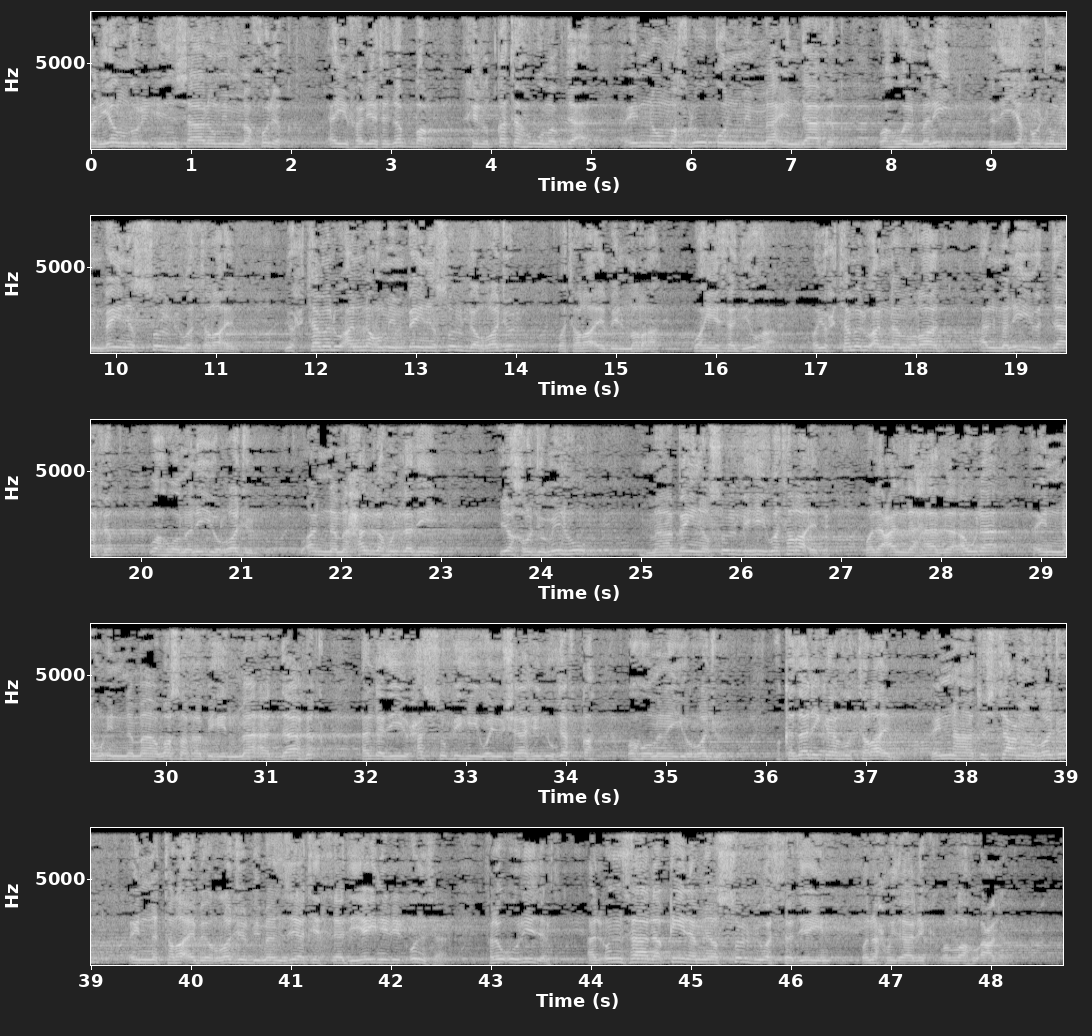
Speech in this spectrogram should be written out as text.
فلينظر الإنسان مما خلق أي فليتدبر خلقته ومبدأه فإنه مخلوق من ماء دافق وهو المني الذي يخرج من بين الصلب والترائب. يحتمل أنه من بين صلب الرجل وترائب المرأة وهي ثديها. ويحتمل أن المراد المني الدافق وهو مني الرجل وأن محله الذي يخرج منه ما بين صلبه وترائبه. ولعل هذا أولى فإنه إنما وصف به الماء الدافق الذي يحس به ويشاهد دفقه وهو مني الرجل. وكذلك له الترائب فإنها تستعمل الرجل فإن ترائب الرجل بمنزلة الثديين للأنثى. فلو أريدت الأنثى لقيل من الصلب والثديين ونحو ذلك والله أعلم.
